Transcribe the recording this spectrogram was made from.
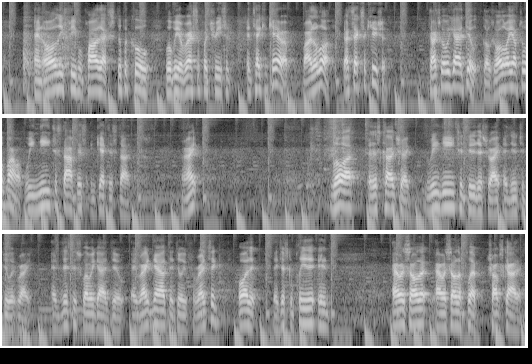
and all these people, part of that stupid coup, will be arrested for treason and taken care of by the law. That's execution. That's what we got to do. It goes all the way up to Obama. We need to stop this and get this done. All right? Law in this country, we need to do this right and need to do it right. And this is what we got to do. And right now, they're doing forensic audit. They just completed it in Arizona, Arizona flip. Trump's got it.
